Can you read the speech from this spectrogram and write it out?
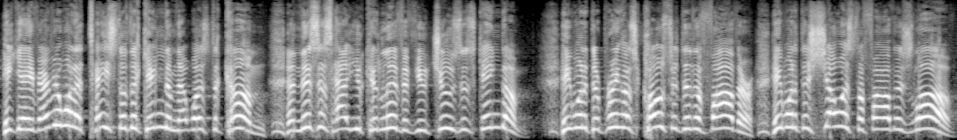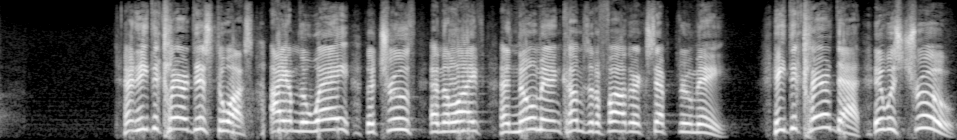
He gave everyone a taste of the kingdom that was to come. And this is how you can live if you choose his kingdom. He wanted to bring us closer to the Father. He wanted to show us the Father's love. And he declared this to us I am the way, the truth, and the life, and no man comes to the Father except through me. He declared that. It was true.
